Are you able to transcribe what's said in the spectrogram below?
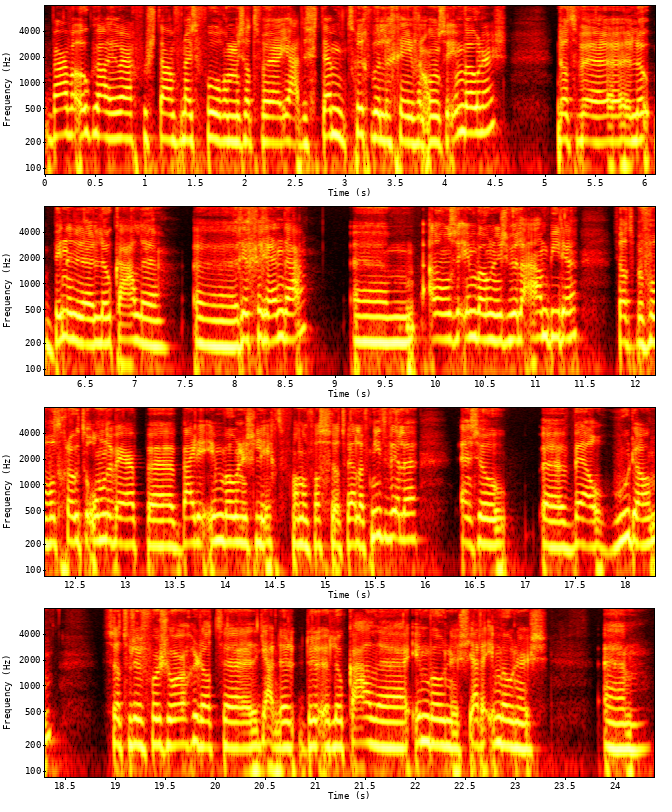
waar we ook wel heel erg voor staan vanuit Forum... is dat we ja, de stem terug willen geven aan onze inwoners. Dat we binnen de lokale uh, referenda um, aan onze inwoners willen aanbieden. Zodat bijvoorbeeld grote onderwerpen bij de inwoners ligt... van of ze dat wel of niet willen. En zo wel, hoe dan? Zodat we ervoor zorgen dat ja, de, de lokale inwoners... Ja, de inwoners... Um,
